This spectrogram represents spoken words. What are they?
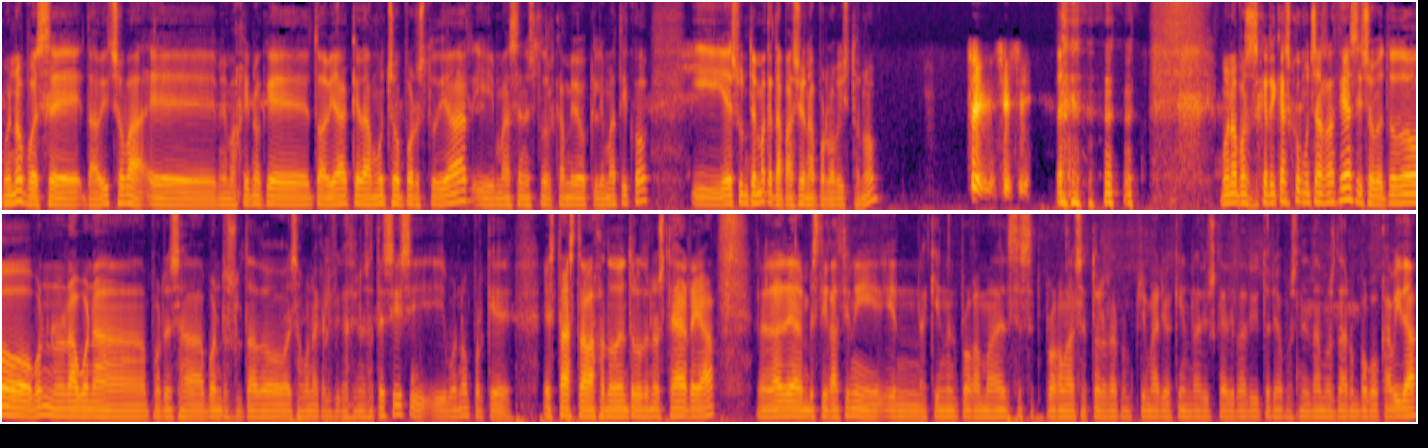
Bueno, pues eh, David Soba, eh, me imagino que todavía queda mucho por estudiar y más en esto del cambio climático. Y es un tema que te apasiona, por lo visto, ¿no? Sí, sí, sí. Bueno, pues es que ricasco, muchas gracias y sobre todo, bueno, enhorabuena por ese buen resultado, esa buena calificación, esa tesis y, bueno, porque estás trabajando dentro de nuestra área, en el área de investigación y, en, aquí en el programa, este programa del sector primario aquí en Radio Euskadi y Radio Vitoria, pues intentamos dar un poco cabida,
